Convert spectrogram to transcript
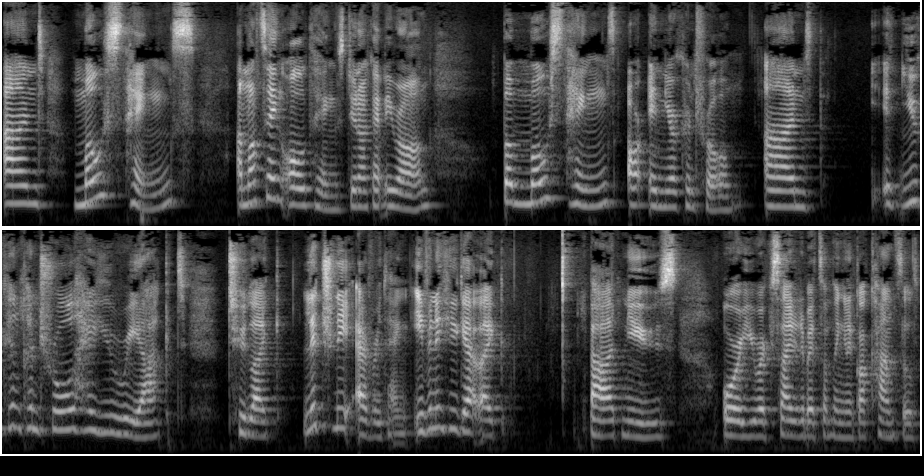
And most things, I'm not saying all things, do not get me wrong, but most things are in your control. And it, you can control how you react to, like, literally everything. Even if you get, like, bad news or you were excited about something and it got cancelled,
